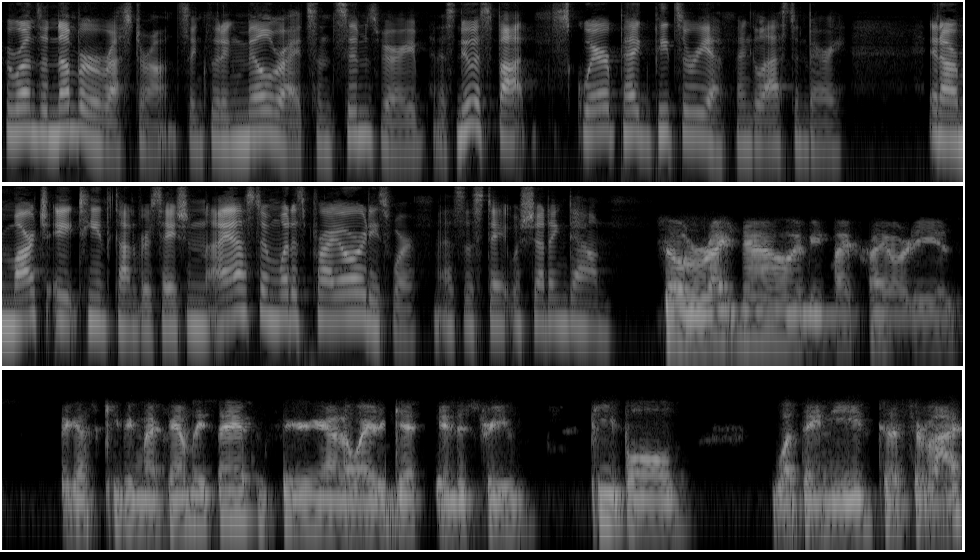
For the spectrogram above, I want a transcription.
who runs a number of restaurants, including Millwrights and Simsbury, and his newest spot, Square Peg Pizzeria in Glastonbury. In our March 18th conversation, I asked him what his priorities were as the state was shutting down. So, right now, I mean, my priority is, I guess, keeping my family safe and figuring out a way to get industry people what they need to survive.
